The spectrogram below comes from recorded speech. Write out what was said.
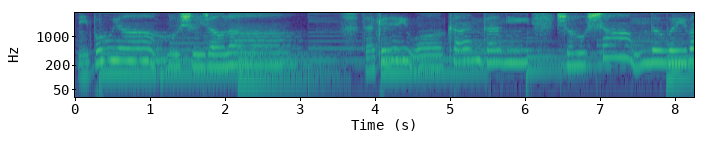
你不要睡着了，再给我看看你受伤的尾巴。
